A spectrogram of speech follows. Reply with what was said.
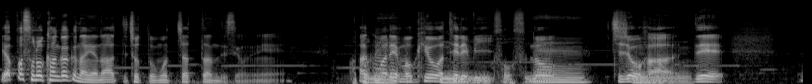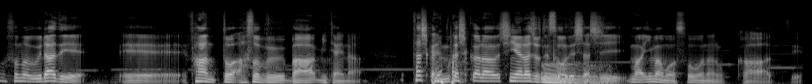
やっぱその感覚なんやなってちょっと思っちゃったんですよね。とねあくまで目標はテレビうんそうっすね。地上波でその裏で、えーファンと遊ぶ場みたいな確かに昔から深夜ラジオってそうでしたし、まあ今もそうなのかって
